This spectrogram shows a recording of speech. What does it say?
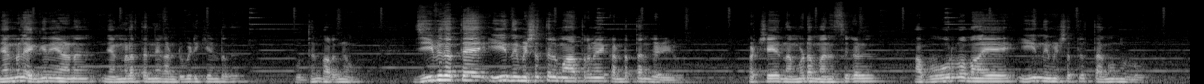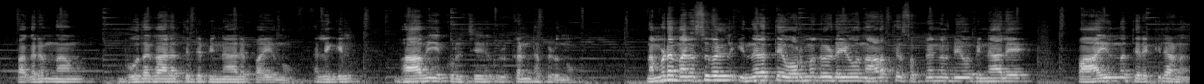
ഞങ്ങൾ എങ്ങനെയാണ് ഞങ്ങളെ തന്നെ കണ്ടുപിടിക്കേണ്ടത്? ബുദ്ധൻ പറഞ്ഞു ജീവിതത്തെ ഈ നിമിഷത്തിൽ മാത്രമേ കണ്ടെത്താൻ കഴിയൂ. പക്ഷേ നമ്മുടെ മനസ്സുകൾ അപൂർവമായേ ഈ നിമിഷത്തിൽ തങ്ങുന്നുള്ളൂ. പകരം നാം ഭൂതകാലത്തിന്റെ പിന്നാലെ പായുന്നു അല്ലെങ്കിൽ ഭാവിയെക്കുറിച്ച് ഉത്കണ്ഠപ്പെടുന്നു. നമ്മുടെ മനസ്സുകൾ ഇന്നലത്തെ ഓർമ്മകളുടെയോ നാളത്തെ സ്വപ്നങ്ങളുടെയോ പിന്നാലെ പായുന്ന തിരക്കിലാണ്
